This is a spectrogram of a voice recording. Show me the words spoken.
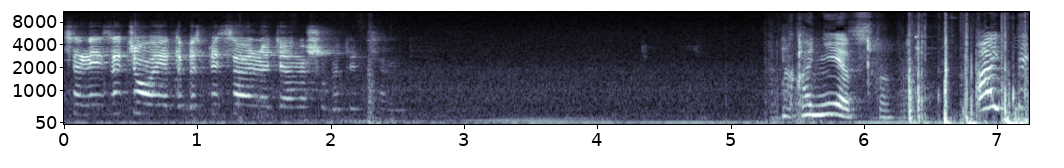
це не із-за цього я тебе спеціально тягну, щоб ти це. Наконец-то. Ай!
